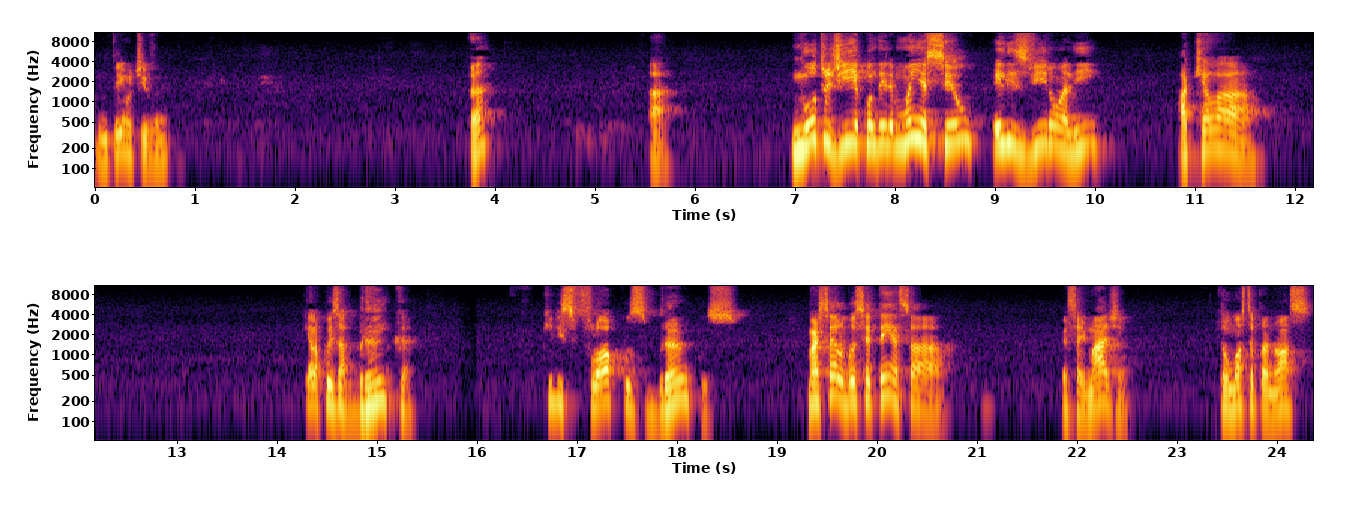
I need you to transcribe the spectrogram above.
Não tem motivo, né? Hã? Ah. No outro dia, quando ele amanheceu, eles viram ali aquela aquela coisa branca, aqueles flocos brancos. Marcelo, você tem essa essa imagem? Então mostra para nós.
